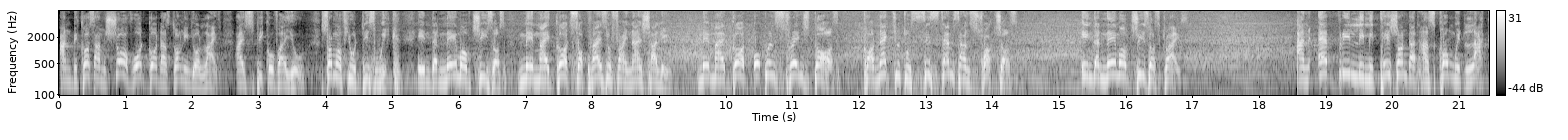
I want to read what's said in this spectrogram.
And because I'm sure of what God has done in your life I speak over you. Some of you this week in the name of Jesus may my God surprise you financially. May my God open strange doors connect you to systems and structures. In the name of Jesus Christ and every limitation that has come with lack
